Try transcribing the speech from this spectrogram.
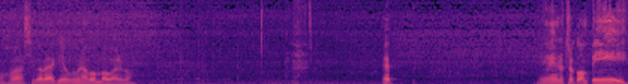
Ojo, a ver si va a haber aquí una bomba o algo ¡Eh! ¡Eh, nuestro compi!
